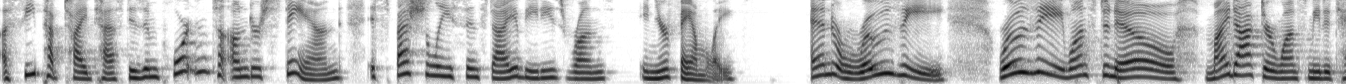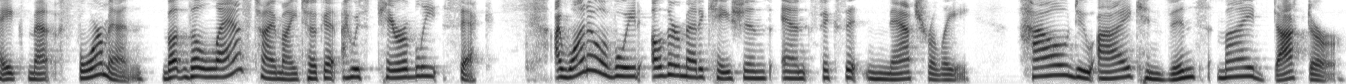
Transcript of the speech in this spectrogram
a C-peptide test is important to understand, especially since diabetes runs in your family. And Rosie. Rosie wants to know, my doctor wants me to take metformin, but the last time I took it, I was terribly sick. I want to avoid other medications and fix it naturally. How do I convince my doctor?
